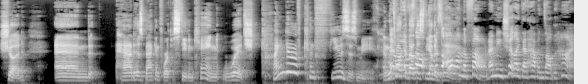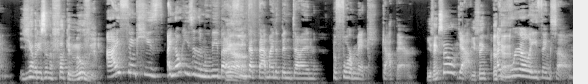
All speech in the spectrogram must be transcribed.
should, and had his back and forth with Stephen King, which kind of confuses me. And we It- talked it about this the other day. It was all on the phone. I mean, shit like that happens all the time. Yeah, but he's in the fucking movie. I think he's. I know he's in the movie, but Yeah. I think that that might have been done before Mick got there. You think so? Yeah. You think Okay. I really think so.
